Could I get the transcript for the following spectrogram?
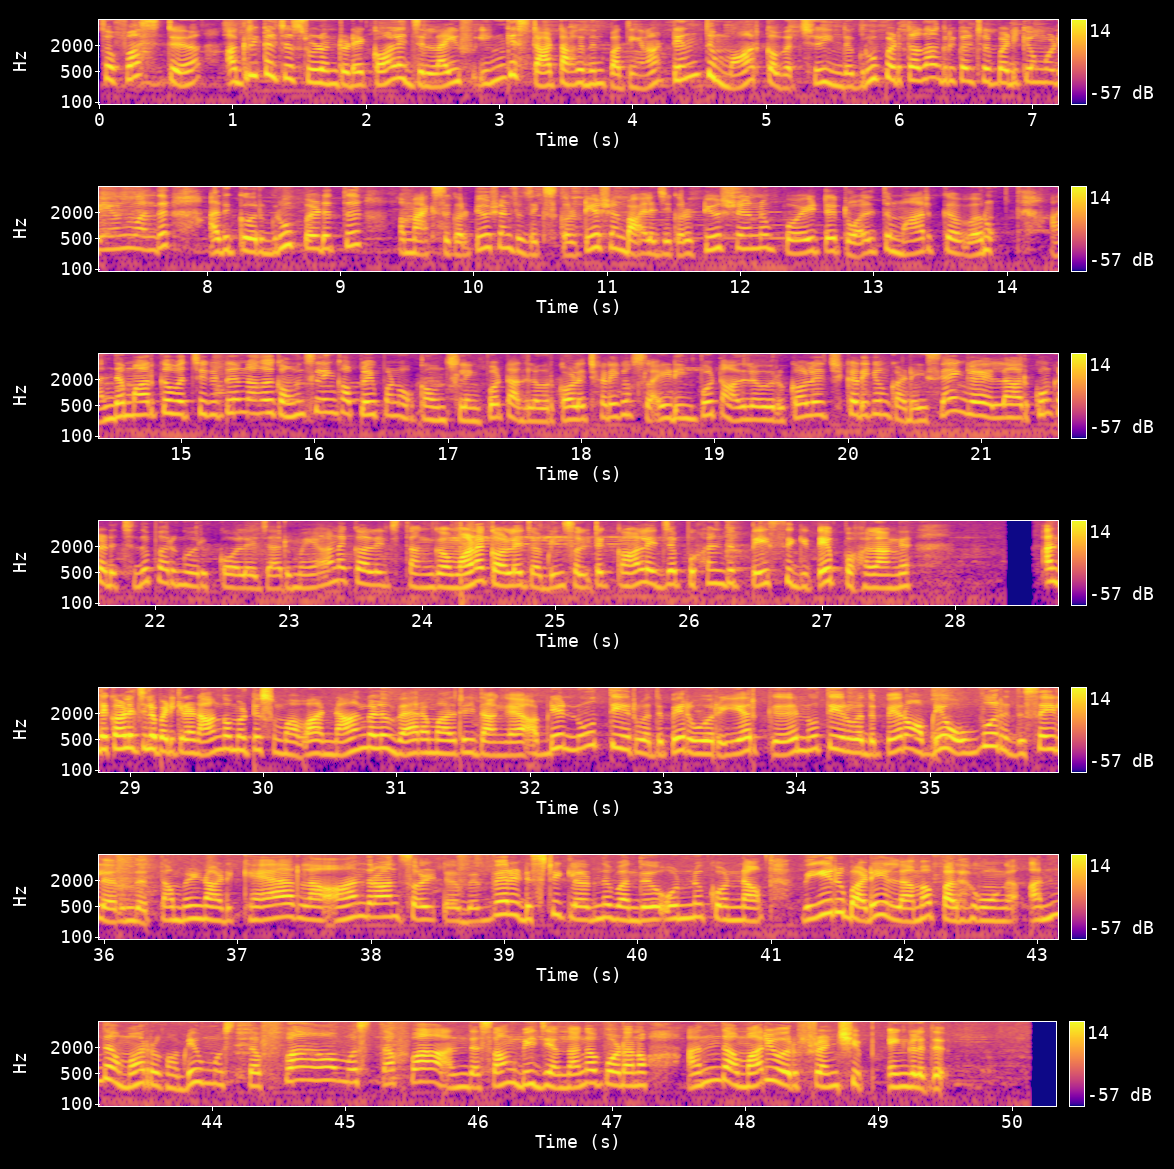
ஸோ ஃபஸ்ட்டு அக்ரிகல்ச்சர் ஸ்டூடெண்ட்டுடைய காலேஜ் லைஃப் எங்கே ஸ்டார்ட் ஆகுதுன்னு பார்த்தீங்கன்னா டென்த்து மார்க்கை வச்சு இந்த குரூப் எடுத்தால் தான் அக்ரிகல்ச்சர் படிக்க முடியும்னு வந்து அதுக்கு ஒரு குரூப் எடுத்து மேக்ஸுக்கு ஒரு டியூஷன் ஃபிசிக்ஸ்க்கு ஒரு டியூஷன் பயாலஜிக்கு ஒரு டியூஷன்னு போயிட்டு டுவெல்த்து மார்க்கை வரும். அந்த மார்க்கை வச்சுக்கிட்டு நாங்கள் கவுன்சிலிங் அப்ளை பண்ணுவோம். கவுன்சிலிங் போட்டு அதில் ஒரு காலேஜ் கிடைக்கும் ஸ்லைடிங் போட்டு அதில் ஒரு காலேஜ் கிடைக்கும். கடைசியாக எங்களை எல்லாருக்கும் கிடைச்சது பாருங்கள் ஒரு காலேஜ் அருமையான காலேஜ் தங்கமான காலேஜ் அப்படின்னு சொல்லிட்டு காலேஜை புகழ்ந்து பேசிக்கிட்டே போகலாங்க. அந்த காலேஜில் படிக்கிற நாங்கள் மட்டும் சும்மாவா? நாங்களும் வேறு மாதிரி தாங்க. அப்படியே நூற்றி இருபது பேர் ஒரு இயருக்கு நூற்றி இருபது பேரும் அப்படியே ஒவ்வொரு திசையிலேருந்து தமிழ்நாடு கேரளா ஆந்திரான்னு சொல்லிட்டு வெவ்வேறு டிஸ்ட்ரிக்ட்லேருந்து வந்து ஒன்றுக்கு ஒன்றா வேறுபாடே இல்லாமல் பழகுவோங்க. அந்த மாதிரி இருக்கும். அப்படியே முஸ்தஃபா முஸ்தஃபா அந்த சாங் பிஜிஎம் தாங்க போடணும். அந்த மாதிரி ஒரு ஃப்ரெண்ட்ஷிப் எங்களுது.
